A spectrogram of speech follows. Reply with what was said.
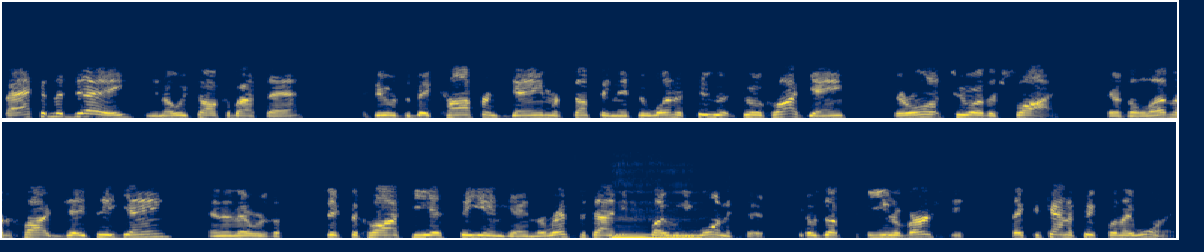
back in the day, you know, we talk about that. If it was a big conference game or something, if it wasn't a two two o'clock game, there were only two other slots. There's eleven o'clock JP game, and then there was a six o'clock ESPN game. The rest of the time, you could play when you mm-hmm. wanted to. It was up to the universities; they could kind of pick when they wanted.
